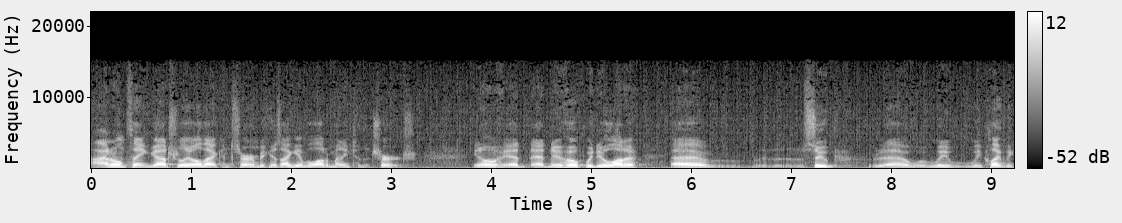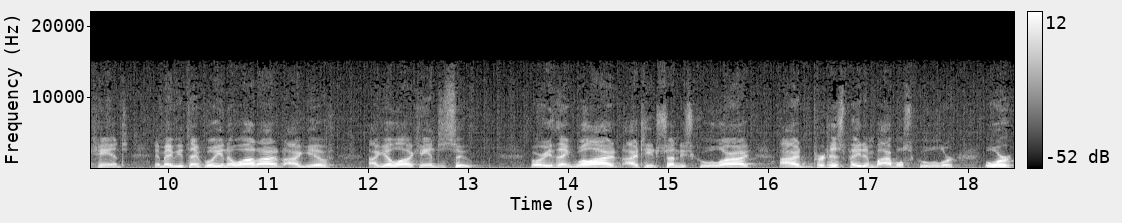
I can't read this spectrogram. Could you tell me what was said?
I don't think God's really all that concerned because I give a lot of money to the church. You know, at, at New Hope, we do a lot of uh, soup. Uh, we, we collect the cans. And maybe you think, well, you know what? I, I, give, I give a lot of cans of soup. Or you think, well, I, I teach Sunday school, or I, I participate in Bible school, or, or,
